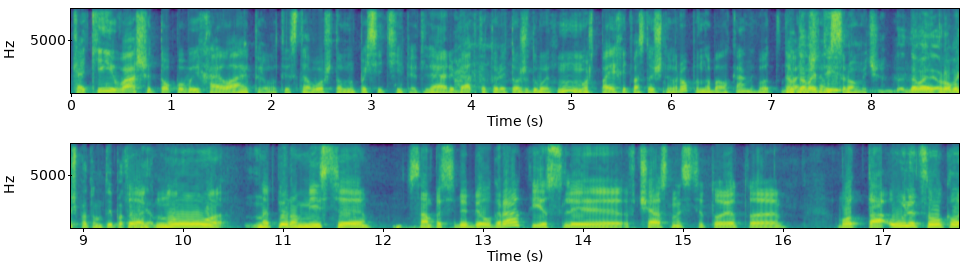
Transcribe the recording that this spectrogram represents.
какие ваши топовые хайлайты вот из того, что мы посетили для ребят, которые тоже думают, «М, может поехать в Восточную Европу, на Балканы? Вот Ну, давай, начнем ты, с Ромыча. Давай, Ромыч, потом ты, потом Так, я. ну, на первом месте сам по себе Белград, если в частности, то это вот та улица около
